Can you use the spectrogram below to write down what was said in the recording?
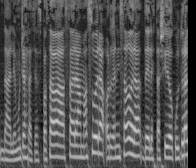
Dale, muchas gracias. Pasaba Sara Masuera, organizadora del Estallido Cultural.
